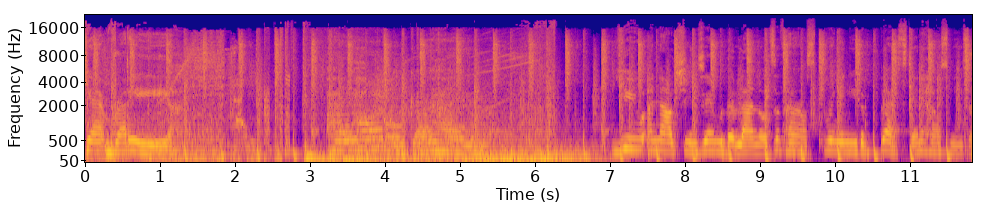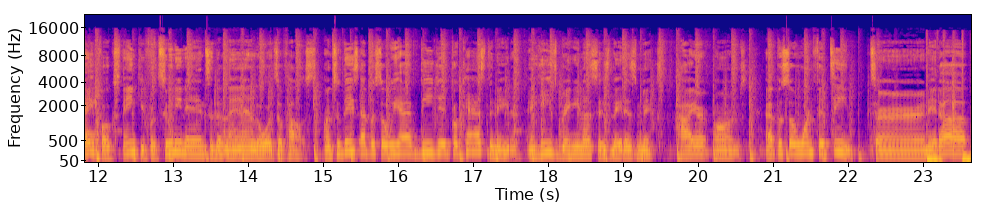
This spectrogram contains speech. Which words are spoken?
Get ready. Pay hard or go home. You are now tuned in with the Landlords of House, bringing you the best in house music. Hey, folks, thank you for tuning in to the Landlords of House. On today's episode, we have DJ ProCastroNator, and he's bringing us his latest mix, Higher Arms, episode 115. Turn it up.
